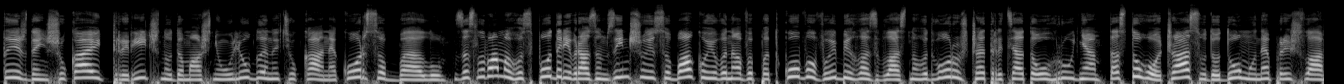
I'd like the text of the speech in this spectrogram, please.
тиждень шукають трирічну домашню улюбленицю Кане Корсо Беллу. За словами господарів, разом з іншою собакою вона випадково вибігла з власного двору ще 30 грудня, та з того часу додому не прийшла.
